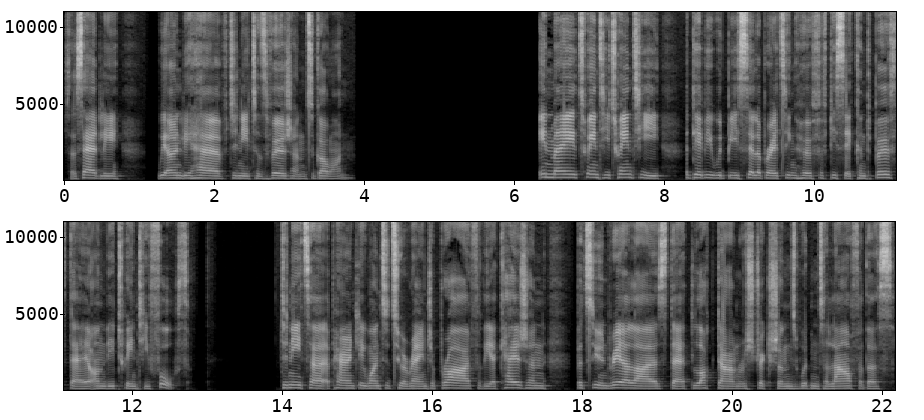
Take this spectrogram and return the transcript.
so sadly, we only have Danita's version to go on. In May 2020, Debbie would be celebrating her 52nd birthday on the 24th. Danita apparently wanted to arrange a braai for the occasion, but soon realized that lockdown restrictions wouldn't allow for this.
